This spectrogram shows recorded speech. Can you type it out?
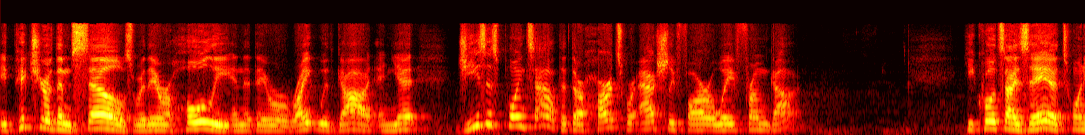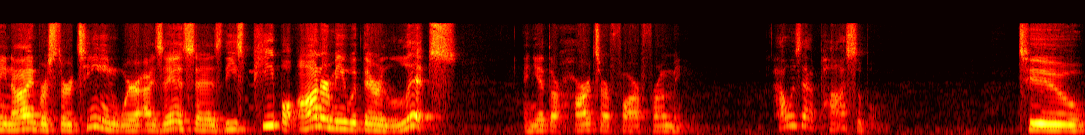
a picture of themselves where they were holy and that they were right with God. And yet Jesus points out that their hearts were actually far away from God. He quotes Isaiah 29 verse 13 where Isaiah says, these people honor me with their lips and yet their hearts are far from me. How is that possible? To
